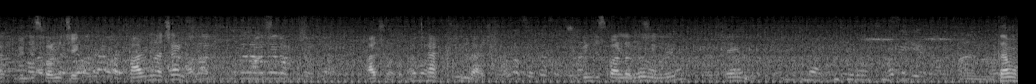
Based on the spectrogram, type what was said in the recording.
Evet, gündüz farını çek. Farını açar mısın? Açmadım. Heh, şimdi aç. Şu gündüz farlarını çek. Tamam.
